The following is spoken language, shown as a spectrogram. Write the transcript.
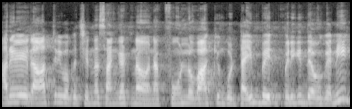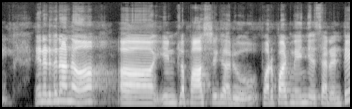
అరే రాత్రి ఒక చిన్న సంఘటన. నాకు ఫోన్లో వాక్యం కూడా టైం పె- పెరిగిద్దేమో కానీ నేను అడిగినాను ఇంట్లో పాస్టర్ గారు పొరపాటున ఏం చేశారంటే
